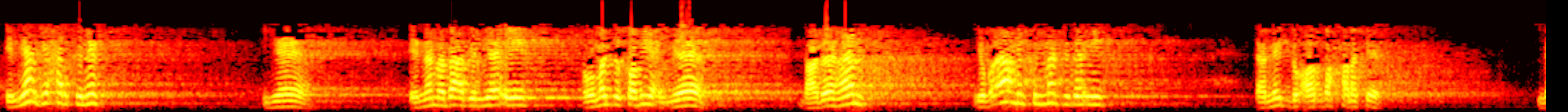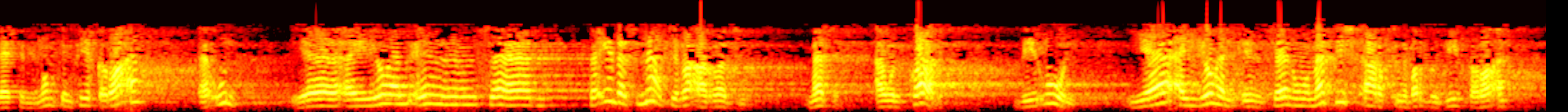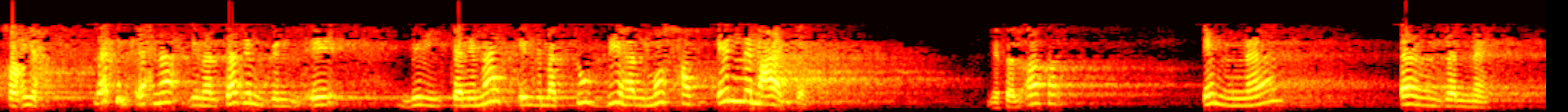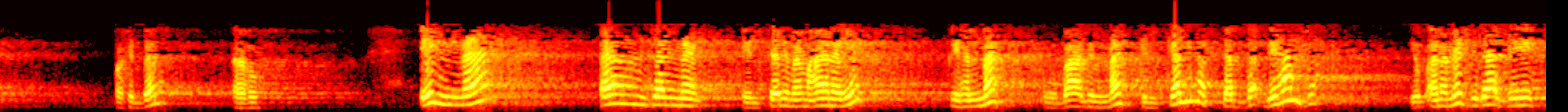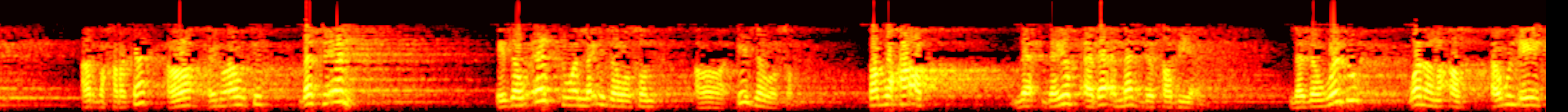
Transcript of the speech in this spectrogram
الياء دي حرف نفس يا. إنما بعد الياء إيه؟ هو مد طبيعي. يا. بعدها همز يبقى أعمل في المد ده إيه؟ أمد أربع حركات. لكن ممكن في قراءة أقول يا أيها الإنسان فإذا سمعت بقى الرجل مثلا أو القارئ بيقول يا أيها الإنسان وممدش أعرف إن برضه دي قراءة صحيحة. لكن إحنا بنلتزم بالإيه؟ بالكلمات اللي مكتوب بيها المصحف اللي معاك ده. مثال آخر إنا أنزلناه. واخد بالك أهو. إنا أنزلناه. الكلمة معانا اهي فيها المد وبعد المد الكلمة تبدا بهمزة. يبقى أنا مد ده قد إيه؟ أربع حركات. آه حلو قوي كده. بس إمتى إذا وقفت ولا إذا وصلت؟ آه إذا وصلت. طب وهقف لا ده يبقى بقى مد طبيعي. لا زوده ولا نقص أقول إيه؟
